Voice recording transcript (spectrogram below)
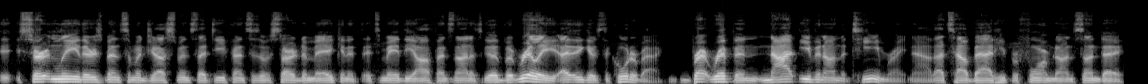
it, certainly there's been some adjustments that defenses have started to make, and it, it's made the offense not as good. But really, I think it was the quarterback, Brett Rypien, not even on the team right now. That's how bad he performed on Sunday.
